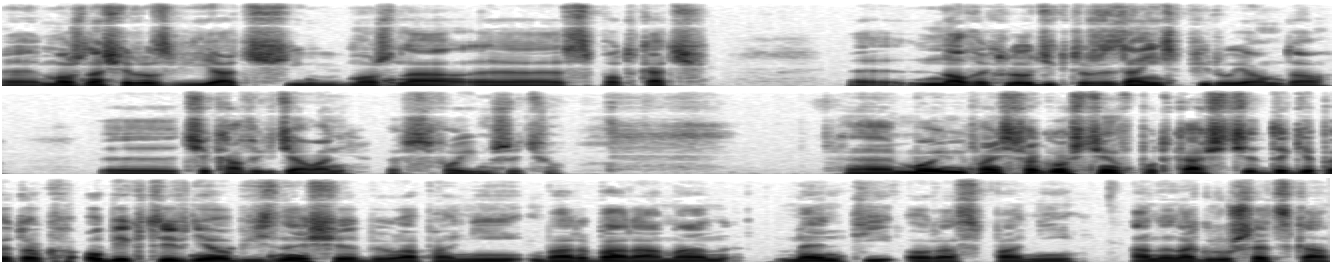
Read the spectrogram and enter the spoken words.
e, można się rozwijać i można e, spotkać e, nowych ludzi, którzy zainspirują do ciekawych działań w swoim życiu. Moim i Państwa gościem w podcaście DGP Talk obiektywnie o biznesie była pani Barbara Mann, Menti oraz pani Anna Gruszecka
